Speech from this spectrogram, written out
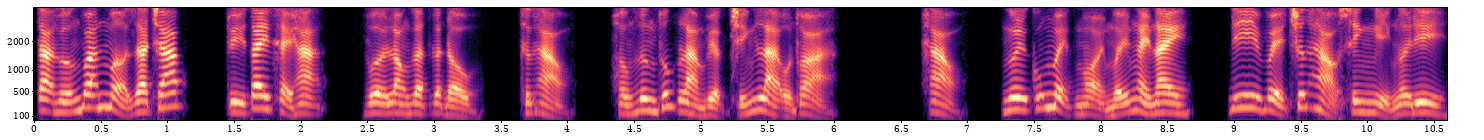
Tạ hướng vãn mở ra cháp, tùy tay khẩy hạ, vừa lòng gật gật đầu, thực hảo, Hồng Hưng thúc làm việc chính là ổn thỏa. Hảo, ngươi cũng mệt mỏi mấy ngày nay, đi về trước hảo sinh nghỉ ngơi đi.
